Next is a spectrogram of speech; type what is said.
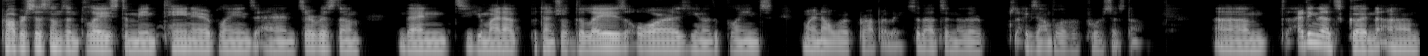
proper systems in place to maintain airplanes and service them, then you might have potential delays or, you know, the planes might not work properly. So that's another example of a poor system. Um, I think that's good. Um,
